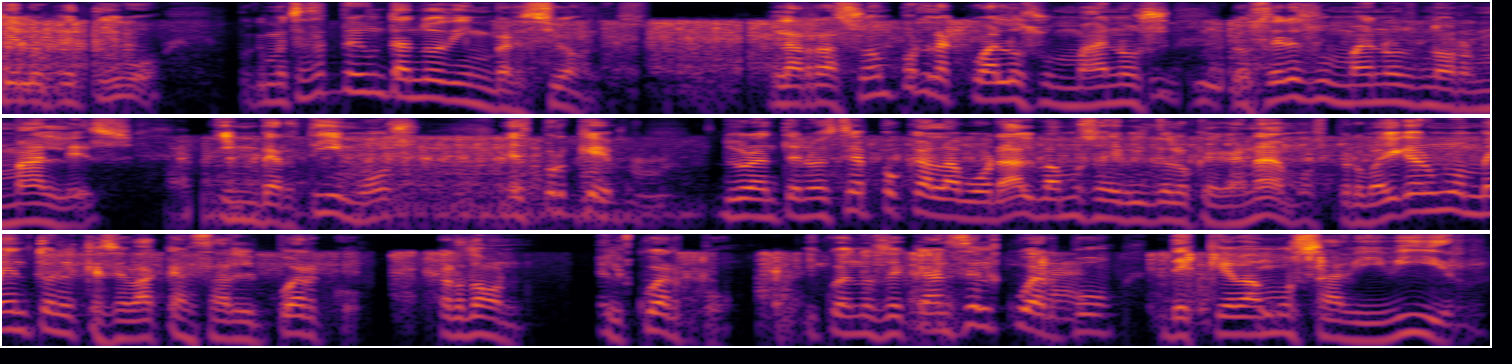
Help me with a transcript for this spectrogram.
y el objetivo, porque me estás preguntando de inversiones. La razón por la cual los humanos, los seres humanos normales, invertimos es porque durante nuestra época laboral vamos a vivir de lo que ganamos, pero va a llegar un momento en el que se va a cansar el puerco, perdón, el cuerpo. Y cuando se canse el cuerpo, ¿de qué vamos a vivir?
